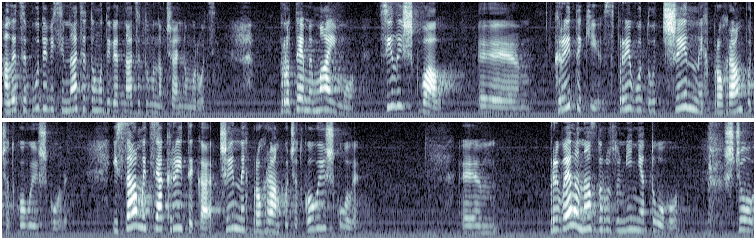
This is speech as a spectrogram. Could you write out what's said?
Але це буде в 18-19 навчальному році. Проте ми маємо цілий шквал е, критики з приводу чинних програм початкової школи. І саме ця критика чинних програм початкової школи привела нас до розуміння того, що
